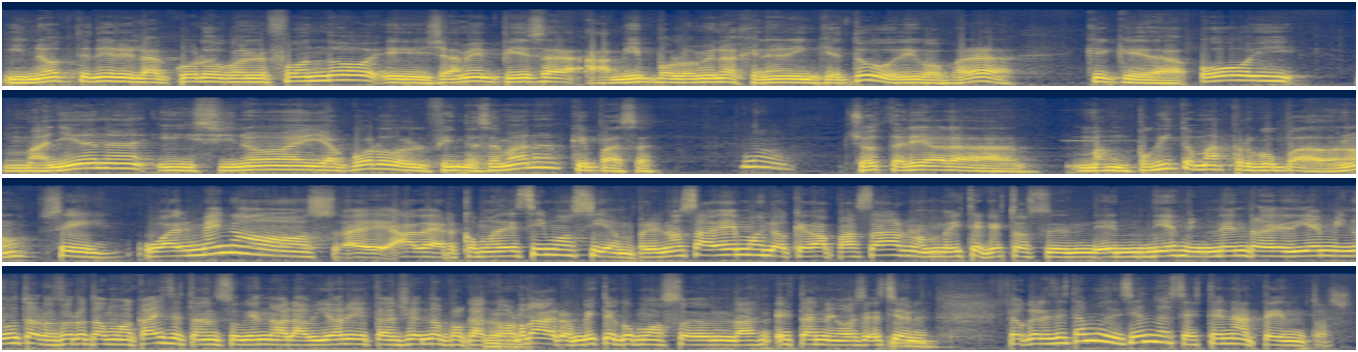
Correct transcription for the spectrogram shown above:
y no tener el acuerdo con el fondo eh, ya me empieza a mí por lo menos a generar inquietud. Digo, pará, ¿qué queda? Hoy, mañana y si no hay acuerdo el fin de semana, ¿qué pasa? No. Yo estaría ahora más, un poquito más preocupado, ¿no? Sí, o al menos, eh, a ver, como decimos siempre, no sabemos lo que va a pasar, no viste que esto es en, en 10 min- dentro de 10 minutos nosotros estamos acá y se están subiendo al avión y están yendo porque Claro. acordaron, viste cómo son las- estas negociaciones. Lo que les estamos diciendo es estén atentos,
